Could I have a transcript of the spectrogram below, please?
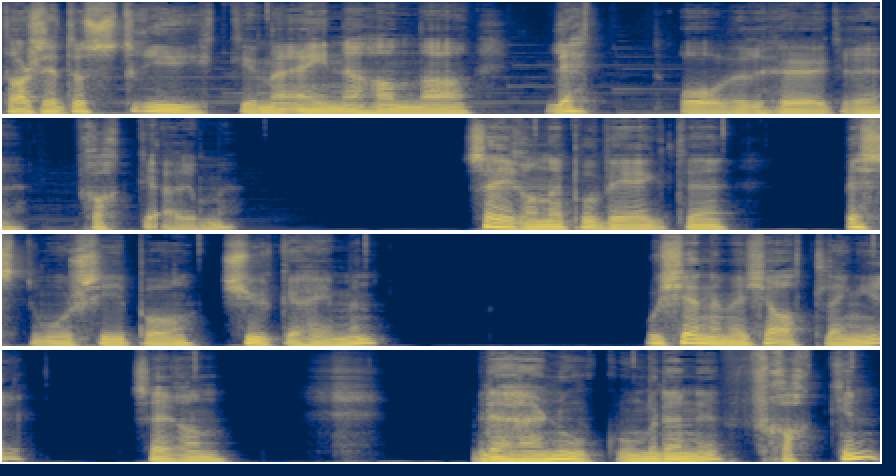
tar seg til å stryke med ene handa lett over høyre frakkeerme. Sier han er på vei til bestemor si på sjukeheimen. Hun kjenner meg ikke att lenger, sier han, men det er noe med denne frakken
